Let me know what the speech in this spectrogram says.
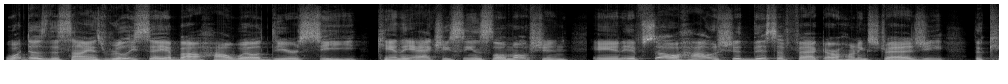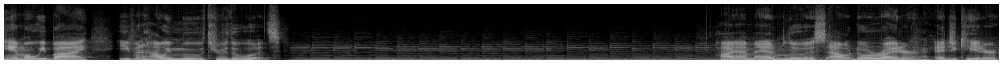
What does the science really say about how well deer see? Can they actually see in slow motion? And if so, how should this affect our hunting strategy, the camo we buy, even how we move through the woods? Hi, I'm Adam Lewis, outdoor writer, educator,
